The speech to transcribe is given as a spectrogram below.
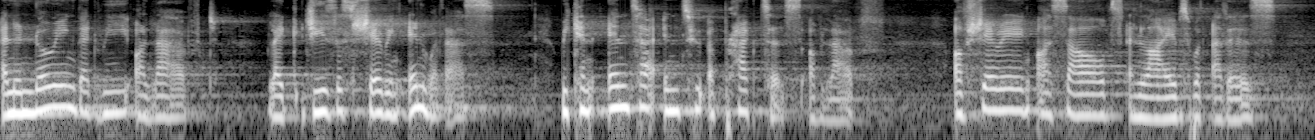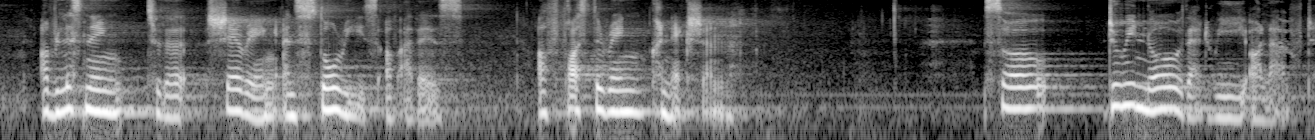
And in knowing that we are loved, like Jesus sharing in with us, we can enter into a practice of love, of sharing ourselves and lives with others, of listening to the sharing and stories of others, of fostering connection. So, do we know that we are loved?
